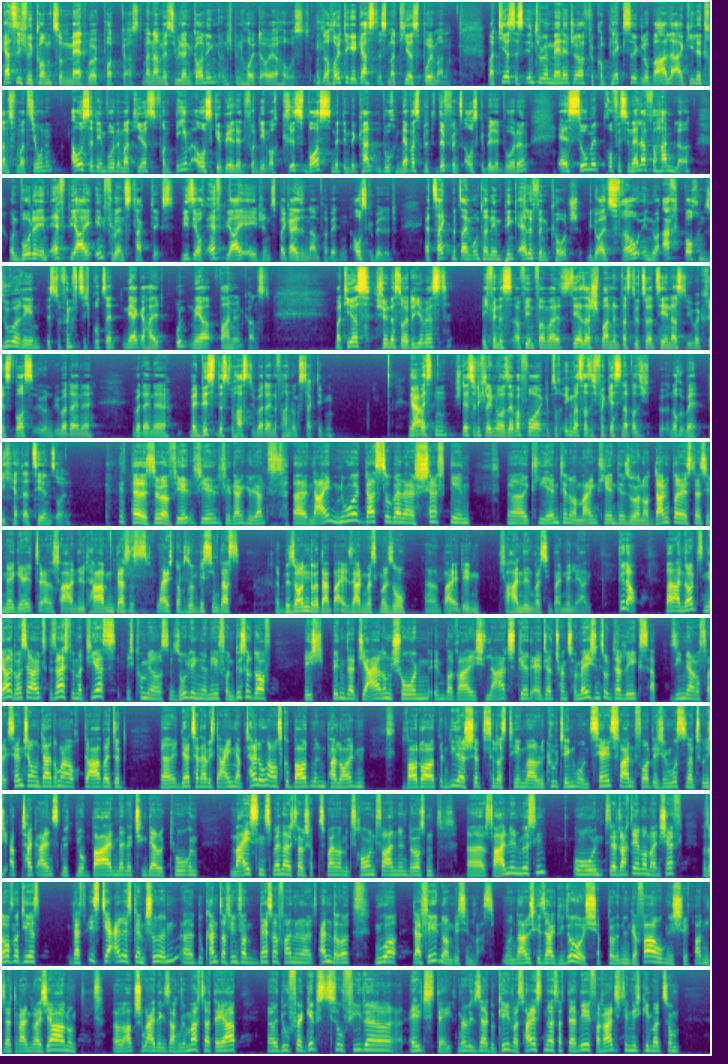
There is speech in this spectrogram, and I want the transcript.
Herzlich willkommen zum Madwork Podcast. Mein Name ist Julian Golling und ich bin heute euer Host. Unser heutiger Gast ist Matthias Bullmann. Matthias ist Interim Manager für komplexe, globale, agile Transformationen. Außerdem wurde Matthias von dem ausgebildet, von dem auch Chris Voss mit dem bekannten Buch Never Split the Difference ausgebildet wurde. Er ist somit professioneller Verhandler und wurde in FBI Influence Tactics, wie sie auch FBI Agents bei Geiselnahmen verwenden, ausgebildet. Er zeigt mit seinem Unternehmen Pink Elephant Coach, wie du als Frau in nur acht Wochen souverän bis zu 50 Prozent mehr Gehalt und mehr verhandeln kannst. Matthias, schön, dass du heute hier bist ich finde es auf jeden Fall mal sehr, sehr spannend, was du zu erzählen hast über Chris Voss und über deine, über deine, mein Wissen, das du hast über deine Verhandlungstaktiken. Ja. Am besten stellst du dich gleich noch selber vor. Gibt es noch irgendwas, was ich vergessen habe, was ich äh, noch über dich hätte erzählen sollen? Ja, super. Vielen, vielen, vielen Dank, Julian. Äh, nein, nur, dass sogar der Chef den äh, Klientin oder meinen Klientin sogar noch dankbar ist, dass sie mehr Geld äh, verhandelt haben. Das ist vielleicht noch so ein bisschen das äh, Besondere dabei, sagen wir es mal so, äh, bei dem Verhandeln, was sie bei mir lernen. Genau. Ansonsten, ja, du hast ja alles gesagt, ich bin Matthias, ich komme ja aus Solingen in der Nähe von Düsseldorf. Ich bin seit Jahren schon im Bereich Large-Scale Agile Transformations unterwegs, habe sieben Jahre für Accenture unter anderem auch gearbeitet. Äh, in der Zeit habe ich eine eigene Abteilung aufgebaut mit ein paar Leuten, war dort im Leadership für das Thema Recruiting und Sales verantwortlich und musste natürlich ab Tag 1 mit globalen Managing Direktoren, meistens Männer, ich glaube, ich habe zweimal mit Frauen verhandeln dürfen, äh, verhandeln müssen. Und da sagte er immer mein Chef, pass auf, Matthias, das ist ja alles ganz schön. Äh, du kannst auf jeden Fall besser verhandeln als andere. Nur da fehlt noch ein bisschen was. Und da habe ich gesagt, wieso? Ich habe da genügend Erfahrung. Ich verhandle seit 33 Jahren und äh, habe schon einige Sachen gemacht. Sagt er, ja, äh, du vergibst zu viele Age-State. Ne? Ich gesagt, okay, was heißt denn das? Sagt er, nee, verrate ich dir nicht, geh mal zum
